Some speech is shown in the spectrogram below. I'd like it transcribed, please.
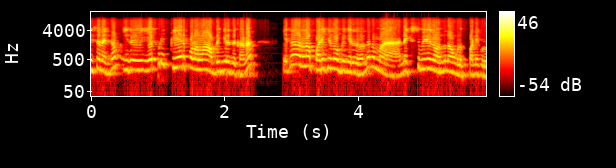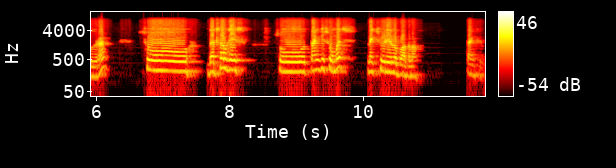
ஈஸியான எக்ஸாம் இது எப்படி கிளியர் பண்ணலாம் அப்படிங்கிறதுக்கான என்னென்னலாம் படிக்கணும் அப்படிங்கிறது வந்து நம்ம நெக்ஸ்ட் வீடியோவில் வந்து நான் உங்களுக்கு பண்ணி கொடுக்குறேன். So that's all guys so thank you so much next வீடியோவில் பார்க்கலாம். Thank you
